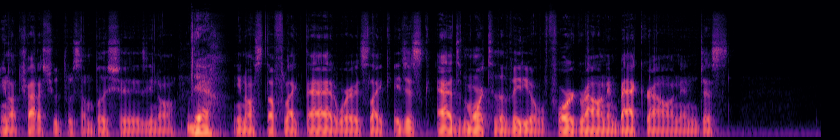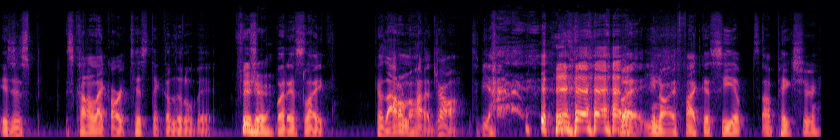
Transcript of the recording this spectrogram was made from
you know, try to shoot through some bushes, you know, Yeah. you know, stuff like that where it's like it just adds more to the video, foreground and background and just it's just it's kind of like artistic a little bit For sure. but it's like because I don't know how to draw to be honest. but you know, if I could see a, a picture,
